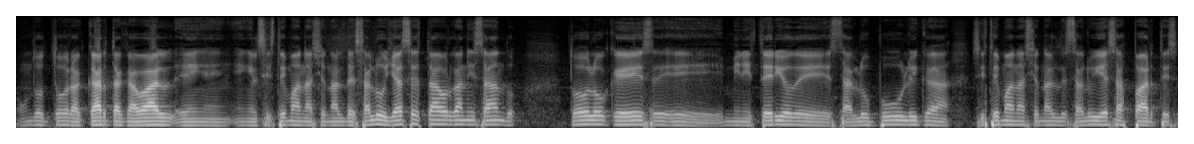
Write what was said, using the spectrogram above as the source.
un doctor a carta cabal en, en el Sistema Nacional de Salud. Ya se está organizando todo lo que es eh, Ministerio de Salud Pública, Sistema Nacional de Salud y esas partes,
